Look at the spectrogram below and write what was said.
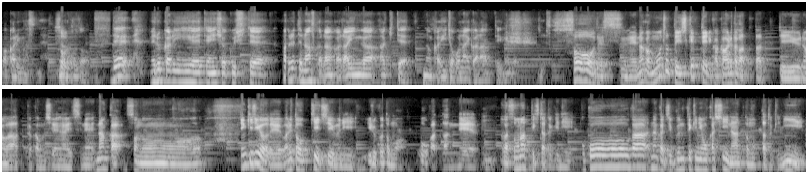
分かりますね。なるほど。で、メルカリへ転職して、それってなんすかなんか LINE が飽きて、なんかいいとこないかなっていうそうですね。なんかもうちょっと意思決定に関わりたかったっていうのがあったかもしれないですね。なんかその、新規事業で割と大きいチームにいることも多かったんで、なんかそうなってきた時に、ここがなんか自分的におかしいなと思った時に、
